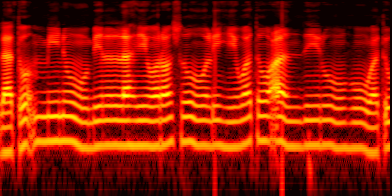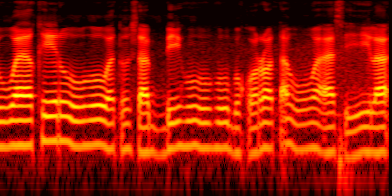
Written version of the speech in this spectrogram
لتؤمنوا بالله ورسوله وتعزروه وتواقروه وتسبهوه بكرة وأسيلا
